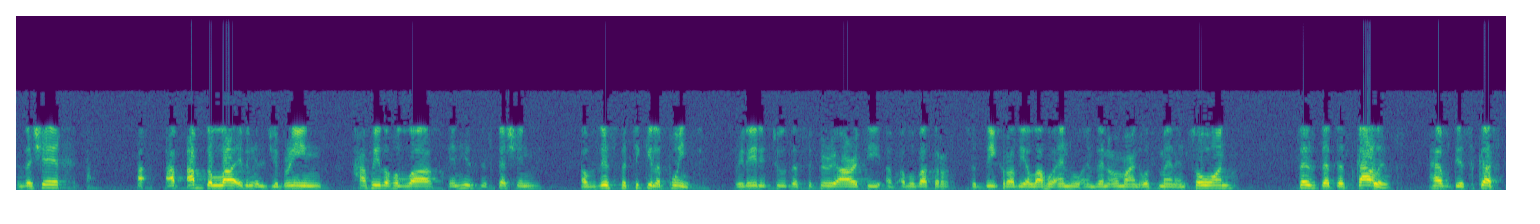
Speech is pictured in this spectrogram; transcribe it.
The Shaykh Abdullah ibn al-Jibreen, Hafidahullah, in his discussion of this particular point related to the superiority of Abu Bakr Siddiq radiallahu anhu and then Umar and Uthman and so on, says that the scholars have discussed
